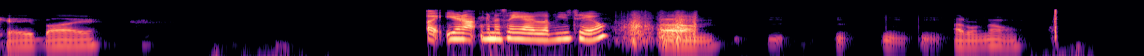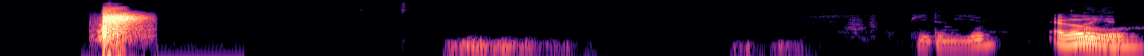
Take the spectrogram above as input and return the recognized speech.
Okay, bye. Uh, you're not gonna say I love you too? Um, I don't know. Peter Ian, Hello. No,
